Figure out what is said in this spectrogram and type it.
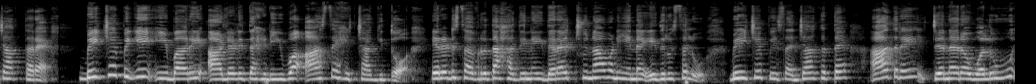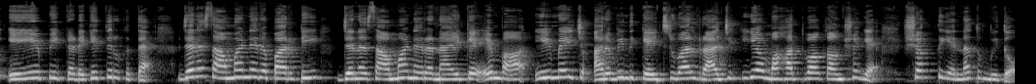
ಸಜ್ಜಾಗ್ತಾರೆ ಬಿಜೆಪಿಗೆ ಈ ಬಾರಿ ಆಡಳಿತ ಹಿಡಿಯುವ ಆಸೆ ಹೆಚ್ಚಾಗಿತ್ತು. ಎರಡು ಸಾವಿರದ ಹದಿನೈದರ ಚುನಾವಣೆಯನ್ನು ಎದುರಿಸಲು ಬಿಜೆಪಿ ಸಜ್ಜಾಗುತ್ತೆ. ಆದರೆ ಜನರ ಒಲವು ಎಎಪಿ ಕಡೆಗೆ ತಿರುಗುತ್ತೆ. ಜನಸಾಮಾನ್ಯರ ಪಾರ್ಟಿ, ಜನಸಾಮಾನ್ಯರ ನಾಯಕ ಎಂಬ ಇಮೇಜ್ ಅರವಿಂದ್ ಕೇಜ್ರಿವಾಲ್ ರಾಜಕೀಯ ಮಹತ್ವಾಕಾಂಕ್ಷೆಗೆ ಶಕ್ತಿಯನ್ನ ತುಂಬಿತು.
